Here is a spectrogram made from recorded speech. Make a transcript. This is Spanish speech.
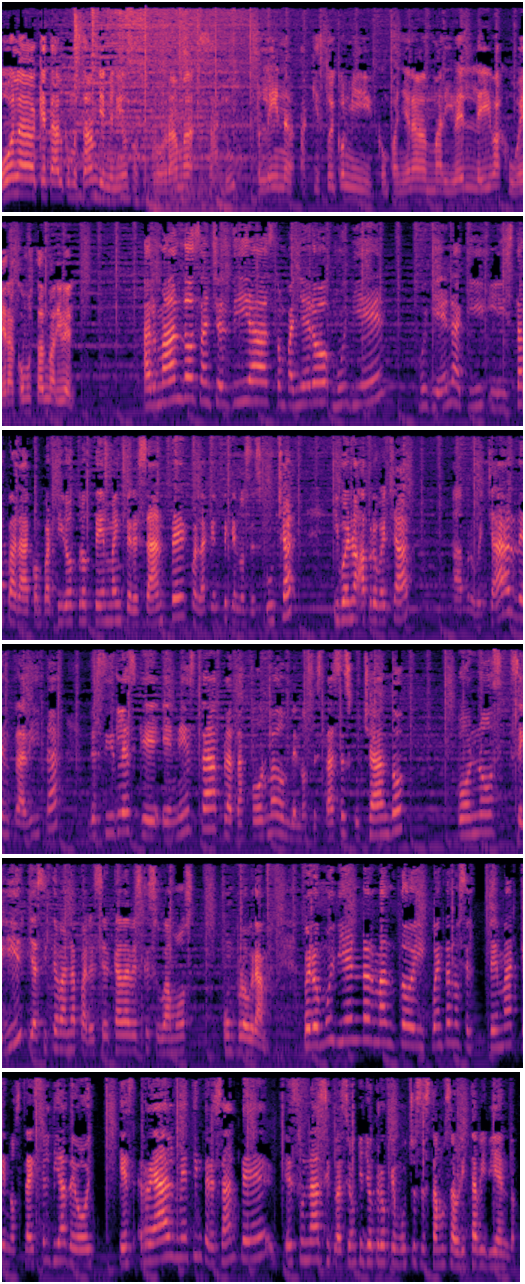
Hola, ¿qué tal? ¿Cómo están? Bienvenidos a su programa Salud Plena. Aquí estoy con mi compañera Maribel Leiva Jubera. ¿Cómo estás, Maribel? Armando Sánchez Díaz, compañero, muy bien, muy bien, aquí lista para compartir otro tema interesante con la gente que nos escucha. Y bueno, aprovechar, aprovechar de entradita, decirles que en esta plataforma donde nos estás escuchando, ponos seguir y así te van a aparecer cada vez que subamos un programa. Pero muy bien, Armando, y cuéntanos el tema que nos traes el día de hoy, que es realmente interesante. ¿eh? Es una situación que yo creo que muchos estamos ahorita viviendo.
